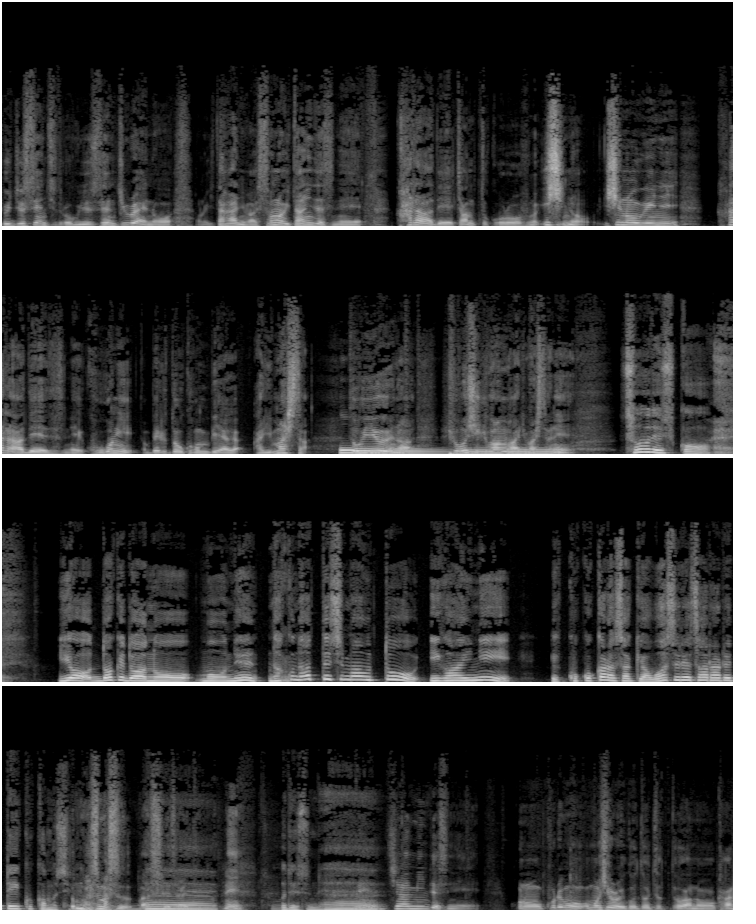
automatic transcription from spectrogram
90センチと60センチぐらいの板があります。その板にですね、カラーでちゃんとこの、その石の、石の上にカラーでですね、ここにベルトコンベヤーがありました。というような標識板がありましたね。そうですか。はい。いや、だけどあの、もうね、なくなってしまうと、意外に、え、ここから先は忘れ去られていくかもしれない、ますます忘れされていますね。そうですねね。ちなみにですね、この、これも面白いことをちょっとあの考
